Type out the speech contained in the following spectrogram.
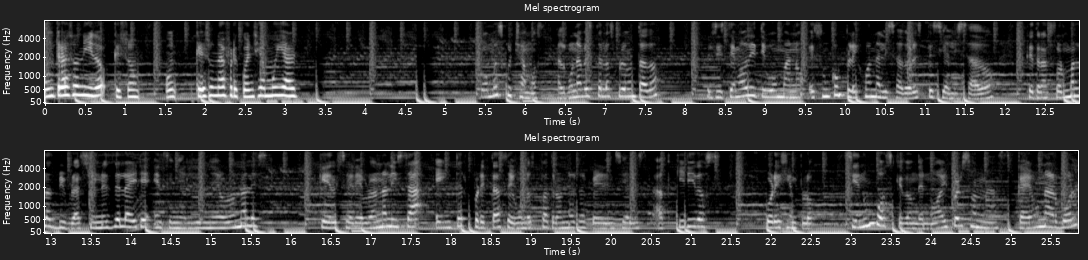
ultrasonido, que, son que es una frecuencia muy alta. ¿Cómo escuchamos? ¿Alguna vez te lo has preguntado? El sistema auditivo humano es un complejo analizador especializado que transforma las vibraciones del aire en señales neuronales que el cerebro analiza e interpreta según los patrones referenciales adquiridos. Por ejemplo, si en un bosque donde no hay personas cae un árbol,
